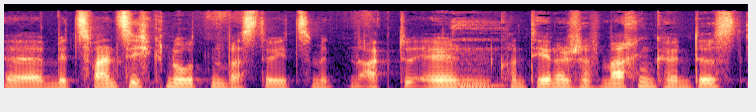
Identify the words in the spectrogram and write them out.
äh, mit 20 Knoten, was du jetzt mit einem aktuellen mhm. Containerschiff machen könntest,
